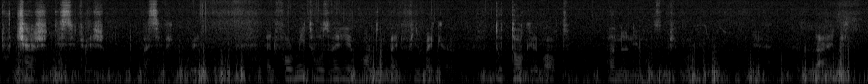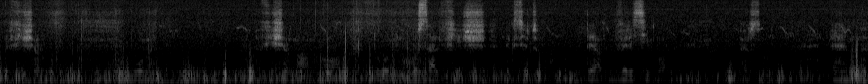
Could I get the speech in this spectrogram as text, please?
To change this situation, Pacific way. And for me it was very important, like filmmaker, to talk about anonymous people, yeah, like the fisher woman, the fisherman, or the woman who sell fish, etc. They are very simple person, and um,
